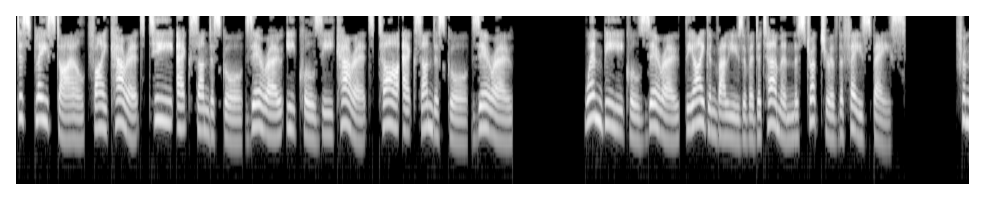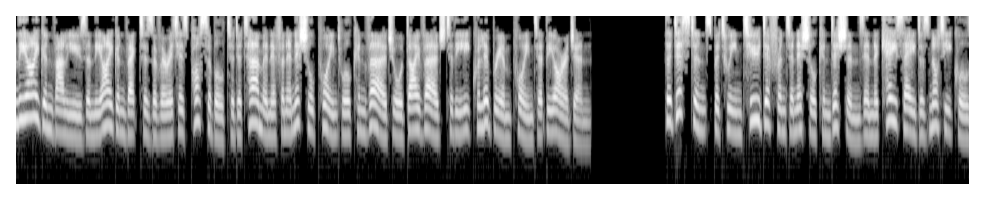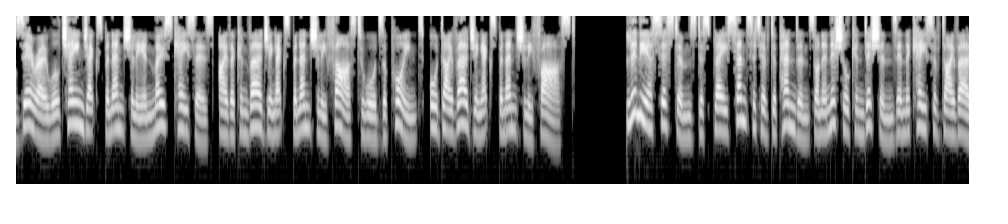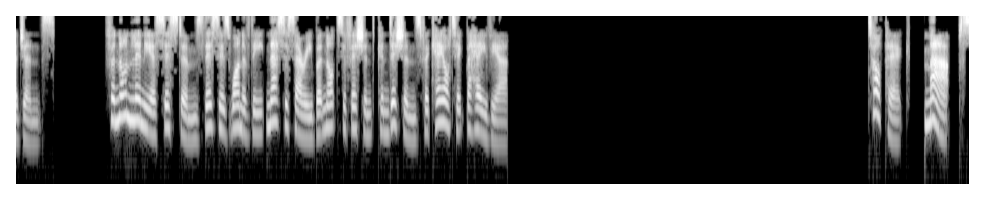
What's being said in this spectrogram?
Display style phi caret t x underscore zero equals e caret tar x underscore zero. When b equals zero, the eigenvalues of A determine the structure of the phase space. From the eigenvalues and the eigenvectors of A it is possible to determine if an initial point will converge or diverge to the equilibrium point at the origin. The distance between two different initial conditions in the case A does not equal zero will change exponentially in most cases, either converging exponentially fast towards a point, or diverging exponentially fast. Linear systems display sensitive dependence on initial conditions in the case of divergence. For nonlinear systems this is one of the necessary but not sufficient conditions for chaotic behavior. Topic: Maps.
